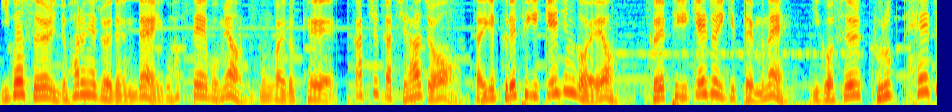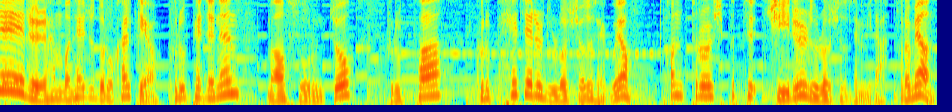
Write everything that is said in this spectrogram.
이것을 이제 활용해 줘야 되는데 이거 확대해 보면 뭔가 이렇게 까칠까칠하죠. 자 이게 그래픽이 깨진 거예요. 그래픽이 깨져 있기 때문에 이것을 그룹 해제를 한번 해주도록 할게요. 그룹 해제는 마우스 오른쪽 그룹화 그룹 해제를 눌러주셔도 되고요. Ctrl Shift G를 눌러주셔도 됩니다. 그러면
